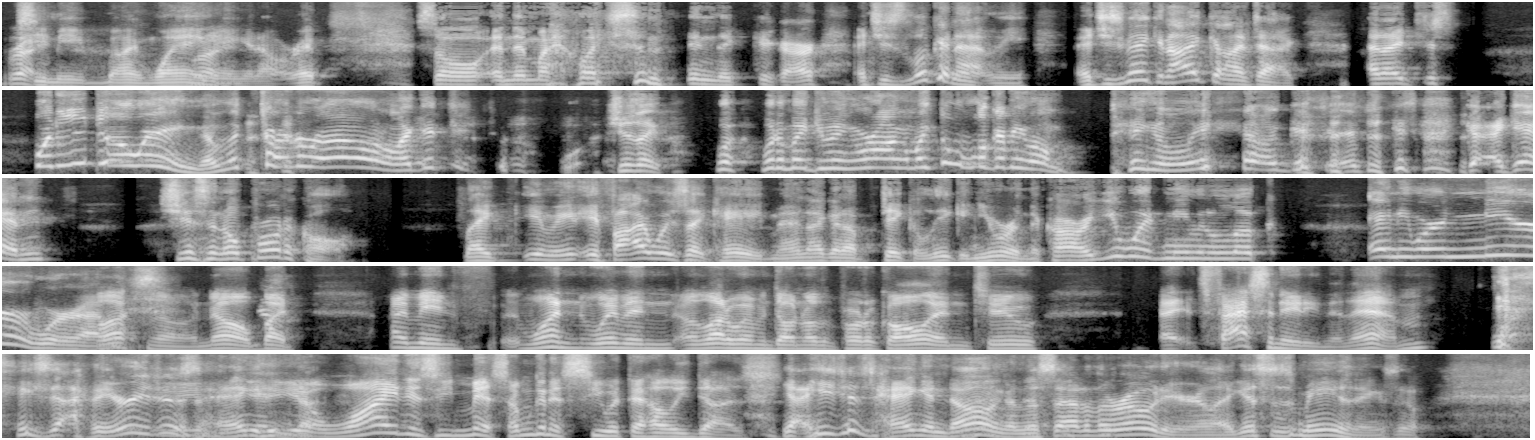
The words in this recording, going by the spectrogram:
See Right. me, my wang Right. hanging out, right? So, and then my wife's in, in the car and she's looking at me and she's making eye contact. And I just, what are you doing? I'm like, turn around. I'm like, she's like, what, what am I doing wrong? I'm like, don't look at me I'm tingling. Again, she doesn't know protocol. Like, I mean, if I was like, hey, man, I got to take a leak and you were in the car, you wouldn't even look anywhere near where I Fuck was. no, no. But I mean, one, women, a lot of women don't know the protocol, and two, it's fascinating to them. Yeah, exactly. Or he's just hanging. You know, why does he miss? I'm going to see what the hell he does. yeah, he's just hanging dong on the side of the road here. Like, this is amazing. So,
